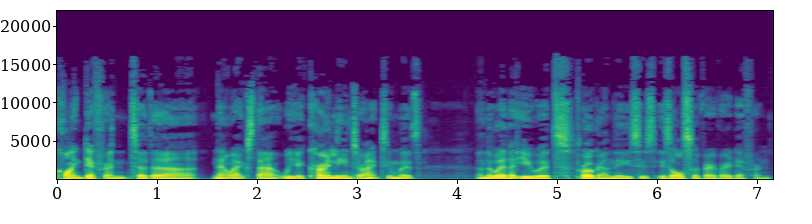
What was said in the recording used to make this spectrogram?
quite different to the networks that we are currently interacting with. And the way that you would program these is, is also very, very different.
